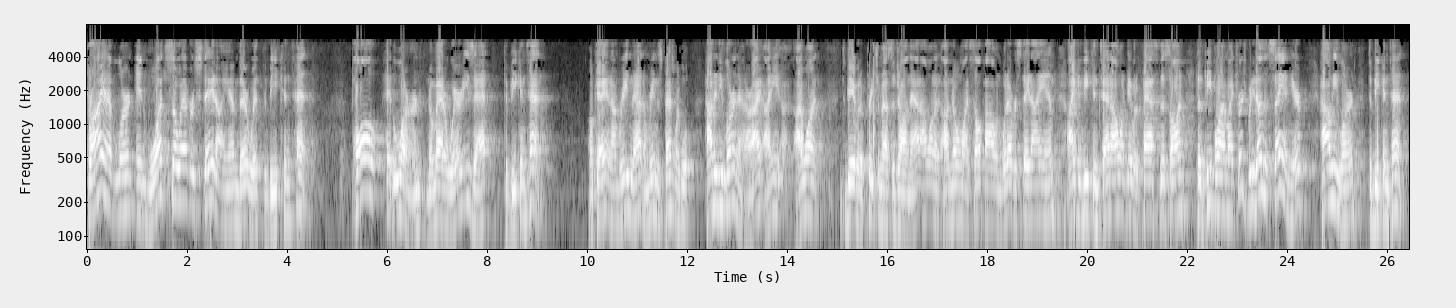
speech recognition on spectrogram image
for I have learned in whatsoever state I am therewith to be content. Paul had learned, no matter where he's at, to be content. Okay, and I'm reading that, and I'm reading this passage, I'm like, well, how did he learn that? Alright, I need, I want to be able to preach a message on that. I want to I know myself how in whatever state I am, I can be content. I want to be able to pass this on to the people in my church. But he doesn't say in here how he learned to be content.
